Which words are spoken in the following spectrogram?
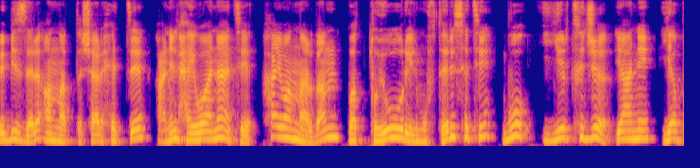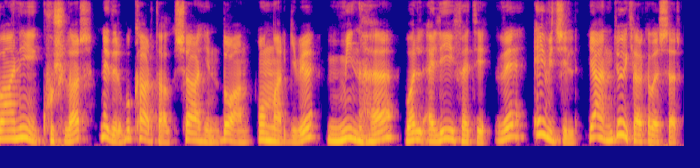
ve bizlere anlattı, şerh etti. Anil hayvanati hayvanlardan ve tuyuril mufteriseti bu yırtıcı yani yabani kuşlar nedir bu? Kartal, şahin, doğan onlar gibi minha vel elifeti ve evcil. Yani diyor ki arkadaşlar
